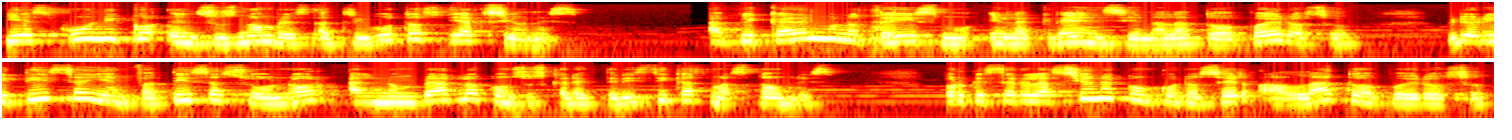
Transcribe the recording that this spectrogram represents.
Y es único en sus nombres, atributos y acciones. Aplicar el monoteísmo en la creencia en Allah Todopoderoso prioritiza y enfatiza su honor al nombrarlo con sus características más nobles, porque se relaciona con conocer a Allah Todopoderoso,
